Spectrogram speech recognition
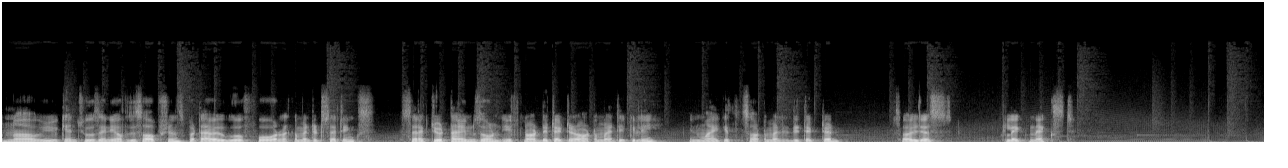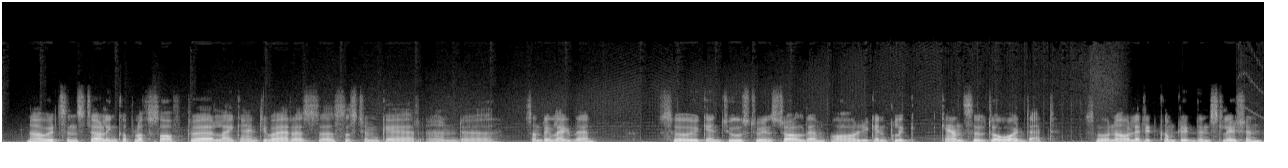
Now you can choose any of these options but I will go for recommended settings. Select your time zone if not detected automatically. In my case it's automatically detected. So I'll just click next. Now it's installing couple of software like antivirus uh, system care and uh, something like that so you can choose to install them or you can click cancel to avoid that. So now let it complete the installation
